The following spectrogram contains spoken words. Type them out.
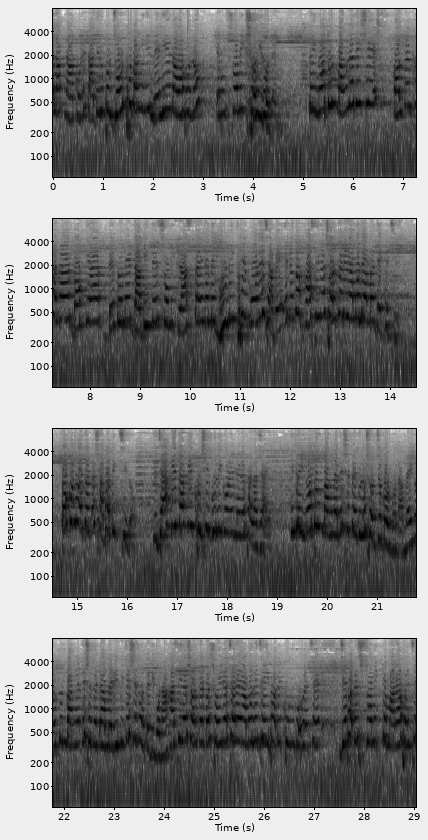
আলাপ না করে তাদের উপর যৌথ বাহিনী লেলিয়ে দেওয়া হলো এবং শ্রমিক শহীদ হলেন। তো এই নতুন বাংলাদেশে কলকারখানার বকেয়া বেতনের দাবিতে শ্রমিক রাস্তায় নেমে গুলি খেয়ে মরে যাবে, এটা তো হাসিনা সরকারের আমলে আমরা দেখেছি। তখন হয়তো এটা স্বাভাবিক ছিল যে যাকে তাকে খুশি গুলি করে মেরে ফেলা যায়। কিন্তু এই নতুন বাংলাদেশে তো এগুলো সহ্য করব না আমরা। এই নতুন বাংলাদেশে তো এটা আমরা রিপিটেশন হতে দিব না। হাসিনা সরকার বা স্বৈরাচারের আমলে যে এইভাবে খুন হয়েছে, যেভাবে শ্রমিককে মারা হয়েছে,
